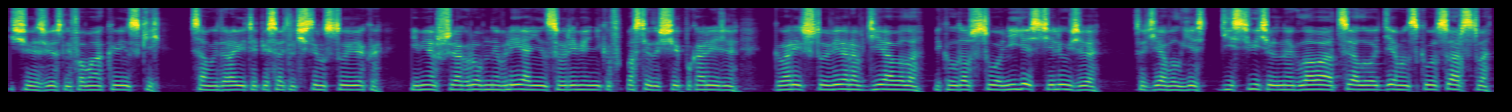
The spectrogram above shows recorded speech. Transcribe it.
Еще известный Фома Аквинский, самый даровитый писатель XIV века, имевший огромное влияние на современников и последующие поколения, говорит, что вера в дьявола и колдовство не есть иллюзия, что дьявол есть действительная глава целого демонского царства,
